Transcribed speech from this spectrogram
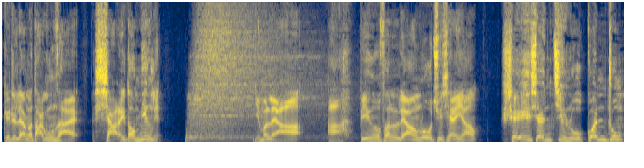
给这两个打工仔下了一道命令：你们俩啊，兵分两路去咸阳，谁先进入关中，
